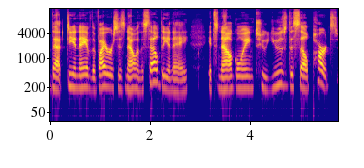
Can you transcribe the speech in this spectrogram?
that DNA of the virus is now in the cell DNA, it's now going to use the cell parts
